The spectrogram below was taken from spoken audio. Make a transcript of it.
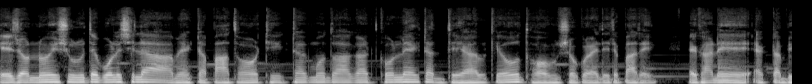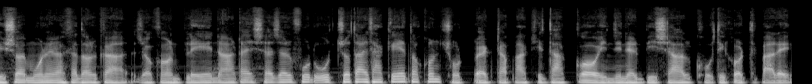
এজন্যই শুরুতে বলেছিলাম, একটা পাথর ঠিকঠাক মতো আঘাত করলে একটা দেয়ালকেও ধ্বংস করে দিতে পারে। এখানে একটা বিষয় মনে রাখা দরকার, যখন প্লেন আঠাইশ হাজার ফুট উচ্চতায় থাকে, তখন ছোট্ট একটা পাখি ধাক্ক ইঞ্জিনের বিশাল ক্ষতি করতে পারে।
